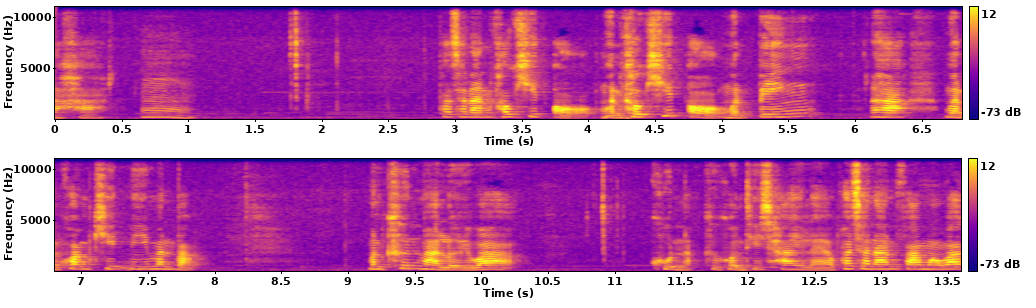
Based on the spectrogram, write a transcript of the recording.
นะคะ อืม เพราะฉะนั้นเขาคิดออก เหมือนเขาคิดออกเหมือนปิ๊งนะคะ เหมือนความคิดนี้มันแบบ มันขึ้นมาเลยว่า คุณอะคือคนที่ใช่แล้ว เพราะฉะนั้นฟ้ามองว่า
